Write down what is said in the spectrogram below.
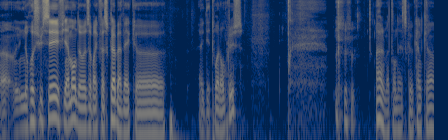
un- une ressucée finalement de The Breakfast Club avec, euh, avec des toiles en plus. ah, je m'attendais à ce que quelqu'un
